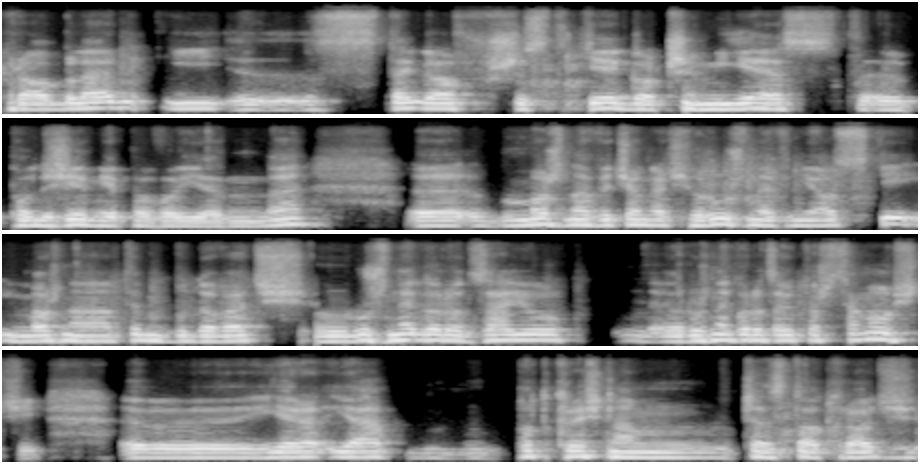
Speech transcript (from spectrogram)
problem i z tego wszystkiego, czym jest podziemie powojenne, można wyciągać różne wnioski i można na tym budować różnego rodzaju różnego rodzaju tożsamości. Ja, podkreślam częstokroć,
